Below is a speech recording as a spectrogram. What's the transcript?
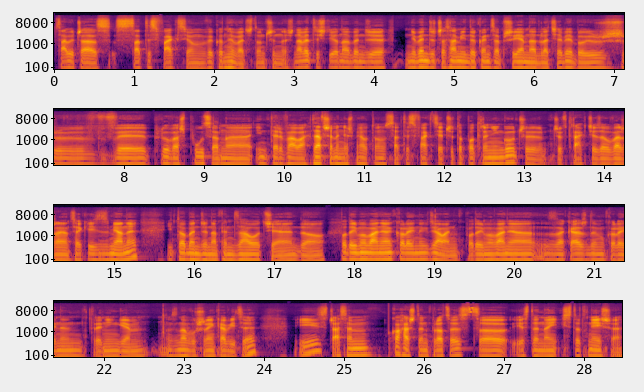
cały czas z satysfakcją wykonywać tą czynność. Nawet jeśli ona będzie, nie będzie czasami do końca przyjemna dla ciebie, bo już wypluwasz płuca na interwałach, zawsze będziesz miał tą satysfakcję, czy to po treningu, czy, czy w trakcie, zauważając jakieś zmiany, i to będzie napędzało cię do podejmowania kolejnych działań, podejmowania za każdym kolejnym treningiem znowuż rękawicy i z czasem kochasz ten proces, co jest najistotniejsze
